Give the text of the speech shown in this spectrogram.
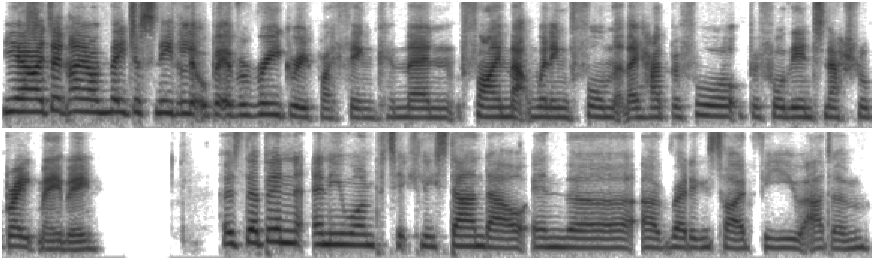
yeah, I don't know. They just need a little bit of a regroup, I think, and then find that winning form that they had before before the international break, maybe. Has there been anyone particularly stand out in the uh, Reading side for you, Adam?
